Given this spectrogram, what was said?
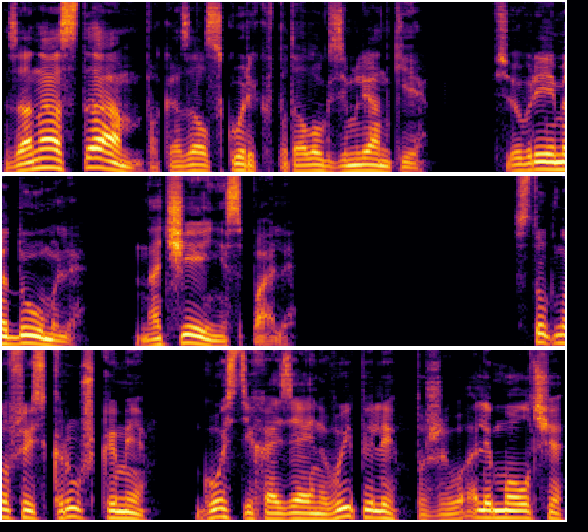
За нас там, — показал Скорик в потолок землянки, — все время думали, ночей не спали. Стукнувшись кружками, гости хозяин выпили, пожевали молча.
